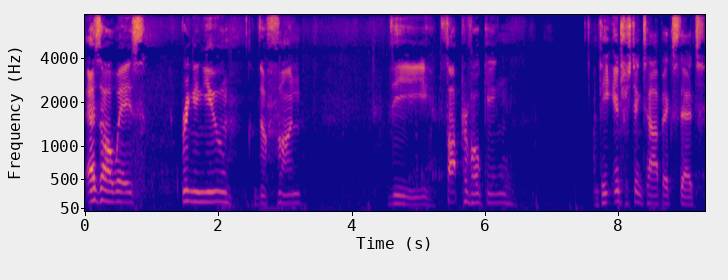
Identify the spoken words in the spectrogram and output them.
as always, bringing you the fun, the thought provoking, the interesting topics that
